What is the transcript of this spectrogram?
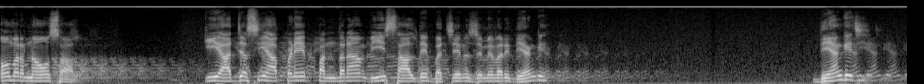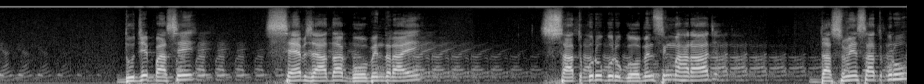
ਉਮਰ 9 ਸਾਲ। ਕੀ ਅੱਜ ਅਸੀਂ ਆਪਣੇ 15 20 ਸਾਲ ਦੇ ਬੱਚੇ ਨੂੰ ਜ਼ਿੰਮੇਵਾਰੀ ਦੇਵਾਂਗੇ? ਦੇਵਾਂਗੇ ਜੀ। ਦੂਜੇ ਪਾਸੇ, ਸਹਿਬਜ਼ਾਦਾ ਗੋਬਿੰਦ ਰਾਏ ਸਤਿਗੁਰੂ ਗੁਰੂ ਗੋਬਿੰਦ ਸਿੰਘ ਮਹਾਰਾਜ, ਦਸਵੇਂ ਸਤਿਗੁਰੂ,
